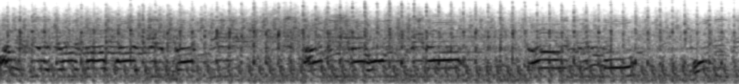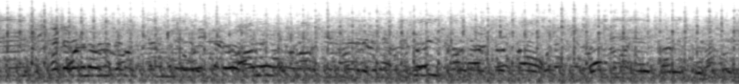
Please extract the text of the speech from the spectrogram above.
ভারতীয় জনতা পার্টির প্রার্থী আমি রাহুল সিনহা। তার জন্য বিজয়ী করার জন্য মোদীজি এখানে এসেছেন।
